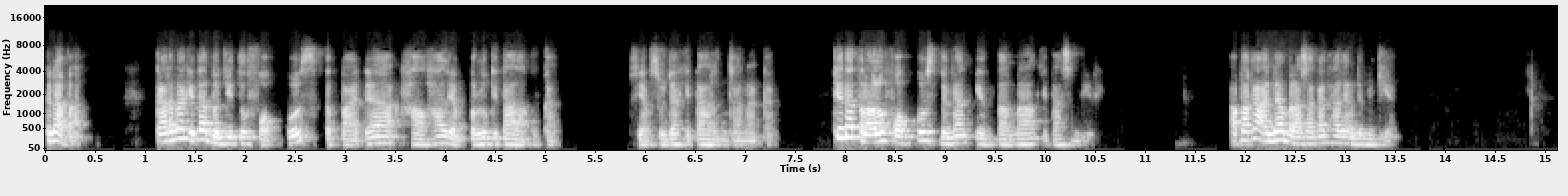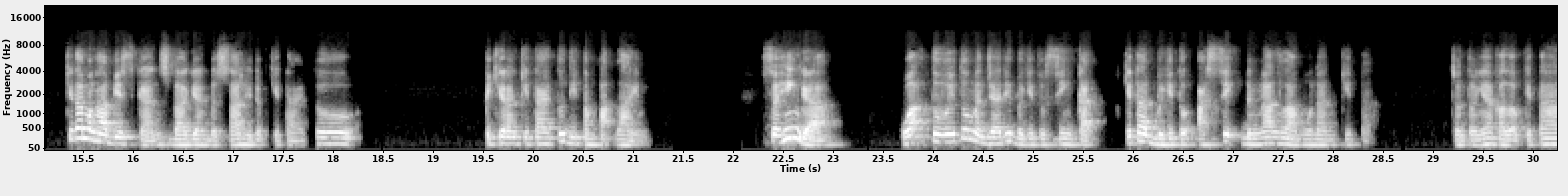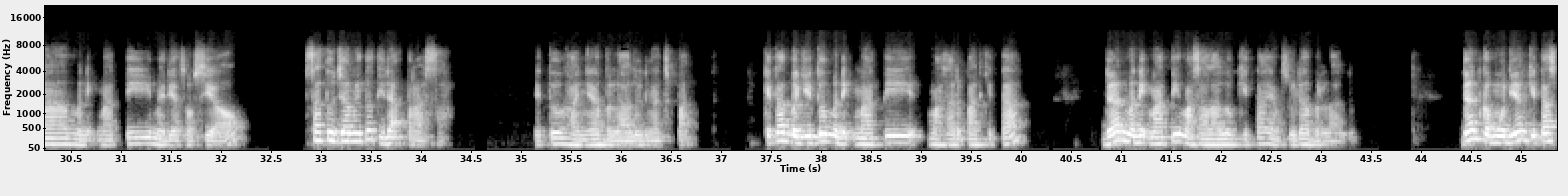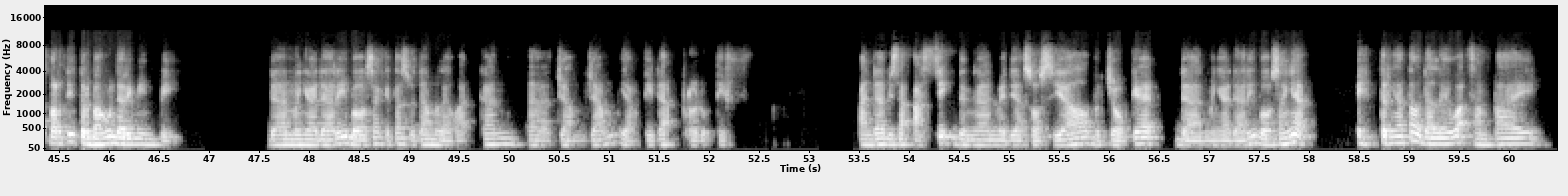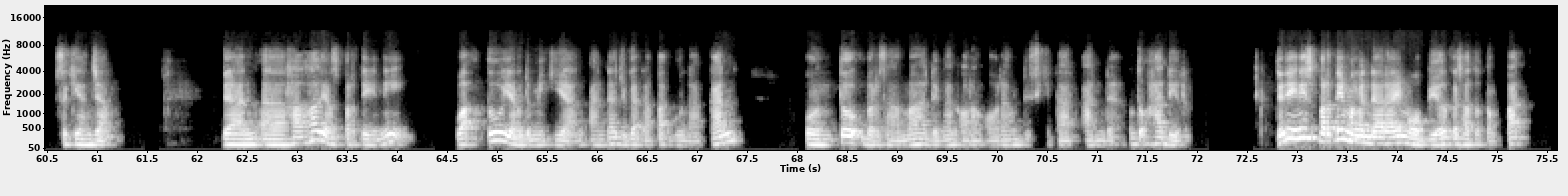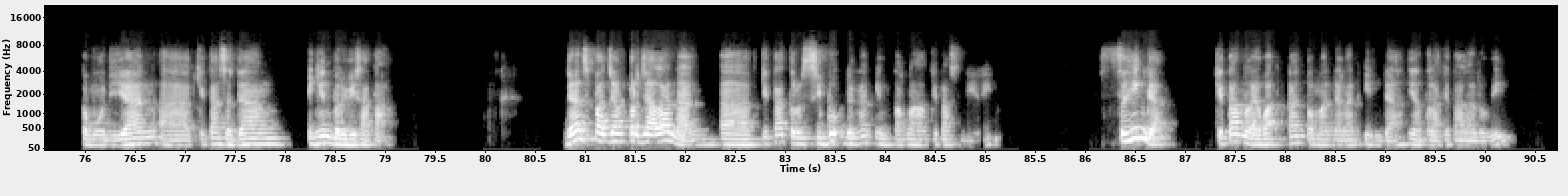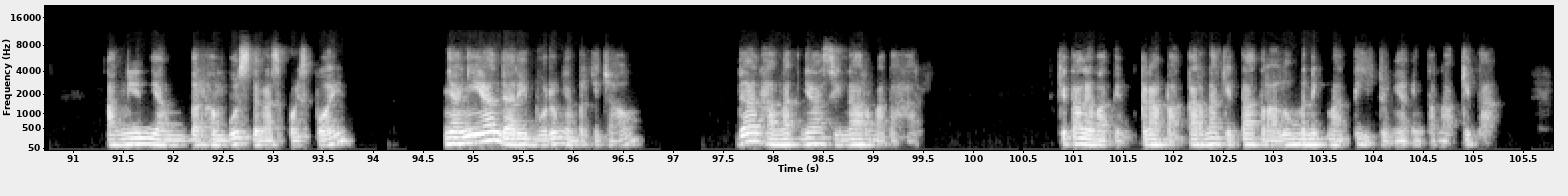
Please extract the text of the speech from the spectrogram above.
Kenapa? Karena kita begitu fokus kepada hal-hal yang perlu kita lakukan, yang sudah kita rencanakan. Kita terlalu fokus dengan internal kita sendiri. Apakah Anda merasakan hal yang demikian? Kita menghabiskan sebagian besar hidup kita itu, pikiran kita itu di tempat lain. Sehingga waktu itu menjadi begitu singkat. Kita begitu asik dengan lamunan kita Contohnya kalau kita menikmati media sosial, satu jam itu tidak terasa. Itu hanya berlalu dengan cepat. Kita begitu menikmati masa depan kita dan menikmati masa lalu kita yang sudah berlalu. Dan kemudian kita seperti terbangun dari mimpi dan menyadari bahwa kita sudah melewatkan eh, jam-jam yang tidak produktif. Anda bisa asik dengan media sosial, berjoget, dan menyadari bahwasanya eh ternyata udah lewat sampai sekian jam. Dan eh, hal-hal uh, yang seperti ini, waktu yang demikian Anda juga dapat gunakan untuk bersama dengan orang-orang di sekitar Anda, untuk hadir. Jadi ini seperti mengendarai mobil ke satu tempat, kemudian uh, kita sedang ingin berwisata. Dan sepanjang perjalanan, uh, kita terus sibuk dengan internal kita sendiri, sehingga kita melewatkan pemandangan indah yang telah kita lalui, angin yang berhembus dengan sepoi-sepoi, nyanyian dari burung yang berkicau, dan hangatnya sinar matahari. Kita lewatin. Kenapa? Karena kita terlalu menikmati dunia internal kita.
